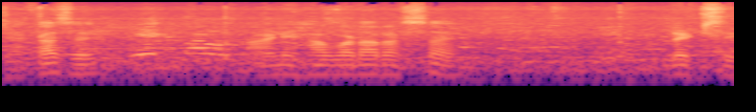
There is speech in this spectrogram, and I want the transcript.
झकास आहे आणि हा वडा रस्सा आहे. लेट्स सी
